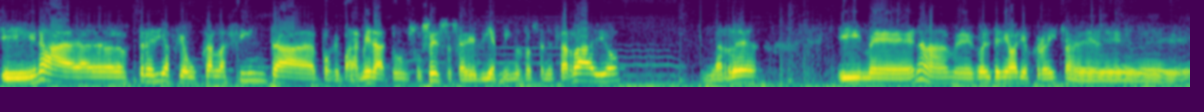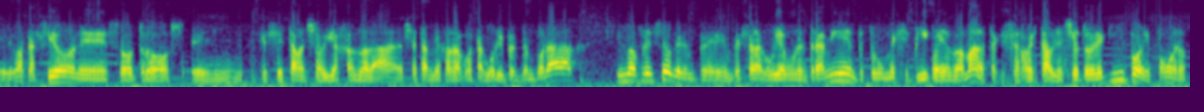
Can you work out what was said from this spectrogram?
Y nada, a los tres días fui a buscar la cinta, porque para mí era todo un suceso, o sea, 10 minutos en esa radio, en la red, y me, nada, me, él tenía varios cronistas de, vacaciones, otros que se estaban ya viajando, a la, ya están viajando a la costa a cubrir pretemporada, y me ofreció que empe- empezara a cubrir algún entrenamiento, estuve un mes y pico ahí en mano hasta que se restableció todo el equipo, y después, bueno,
